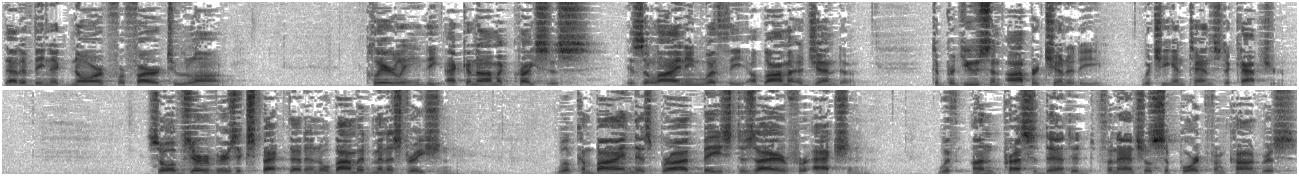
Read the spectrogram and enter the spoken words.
that have been ignored for far too long. Clearly, the economic crisis is aligning with the Obama agenda to produce an opportunity which he intends to capture. So observers expect that an Obama administration will combine this broad based desire for action with unprecedented financial support from Congress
